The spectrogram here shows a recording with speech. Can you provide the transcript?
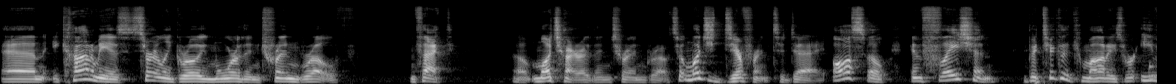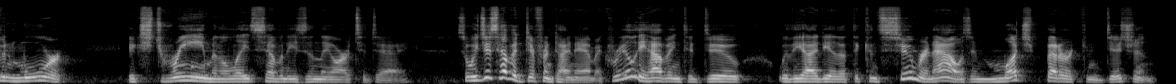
And economy is certainly growing more than trend growth. In fact, uh, much higher than trend growth. So much different today. Also, inflation, particularly commodities, were even more extreme in the late 70s than they are today. So we just have a different dynamic, really having to do with the idea that the consumer now is in much better condition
